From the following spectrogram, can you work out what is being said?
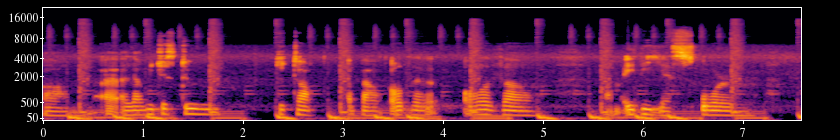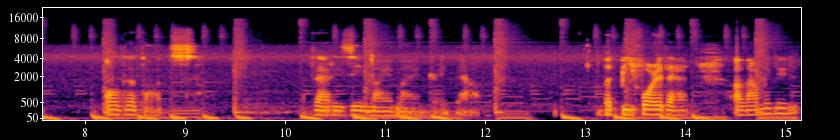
um, allow me just to to talk about all the all the um, ideas or all the thoughts that is in my mind right now. But before that, allow me to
